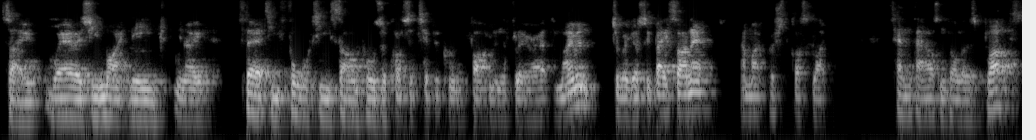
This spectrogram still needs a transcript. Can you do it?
So whereas you might need, you know, 30, 40 samples across a typical farm in the Fleurieu at the moment to rigorously baseline it, that might push the cost like $10,000 plus.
